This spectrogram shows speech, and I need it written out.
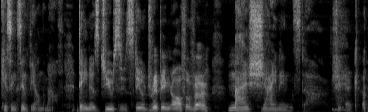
kissing Cynthia on the mouth. Dana's juices still dripping off of her. My shining star, she echoed.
